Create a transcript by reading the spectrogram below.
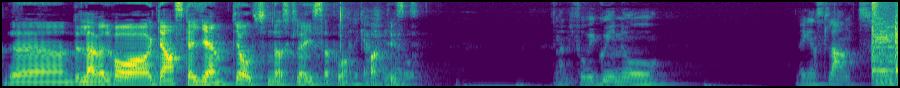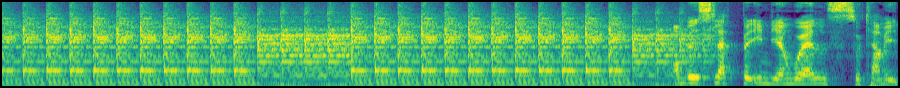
Det, det lär väl vara ganska jämnt i oddsen där skulle jag gissa på det faktiskt. det får vi gå in och lägga en slant. Om vi släpper Indian Wells så kan vi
